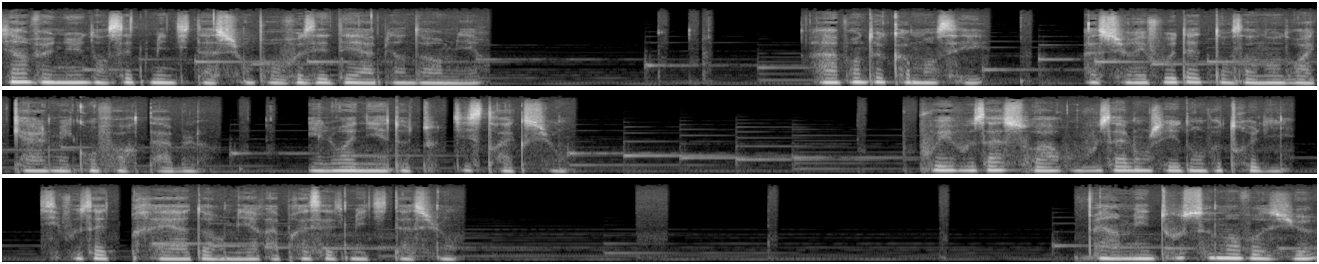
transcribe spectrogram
Bienvenue dans cette méditation pour vous aider à bien dormir. Avant de commencer, assurez-vous d'être dans un endroit calme et confortable, éloigné de toute distraction. Vous pouvez vous asseoir ou vous allonger dans votre lit si vous êtes prêt à dormir après cette méditation. Fermez doucement vos yeux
